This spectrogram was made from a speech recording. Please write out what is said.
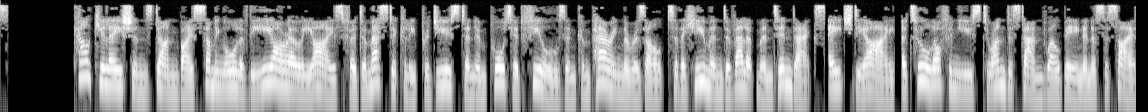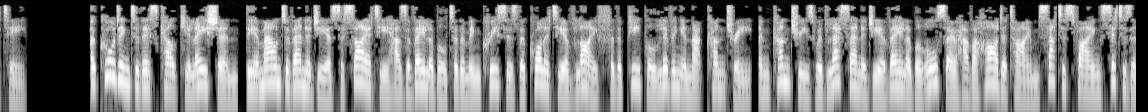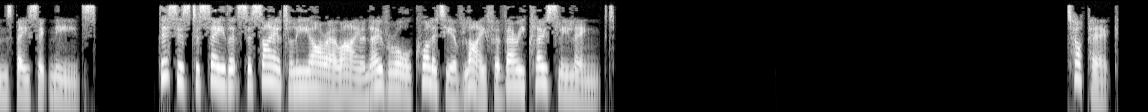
Calculations done by summing all of the EROEIs for domestically produced and imported fuels and comparing the result to the Human Development Index HDI, a tool often used to understand well-being in a society. According to this calculation, the amount of energy a society has available to them increases the quality of life for the people living in that country, and countries with less energy available also have a harder time satisfying citizens' basic needs. This is to say that societal EROI and overall quality of life are very closely linked.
